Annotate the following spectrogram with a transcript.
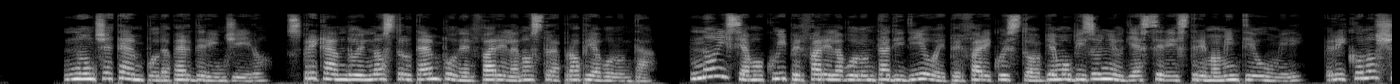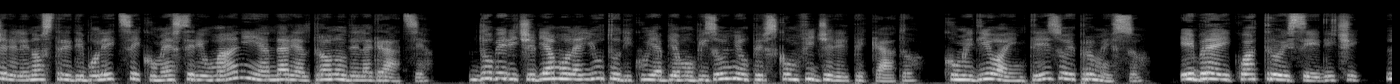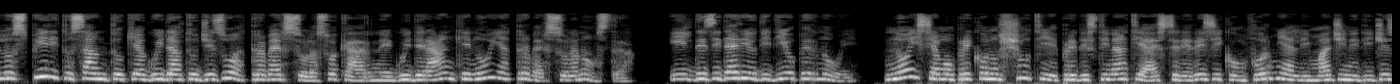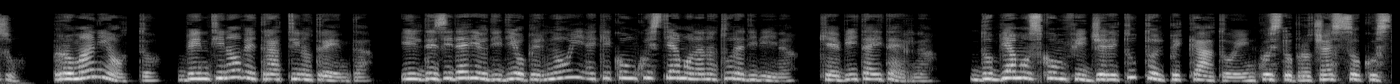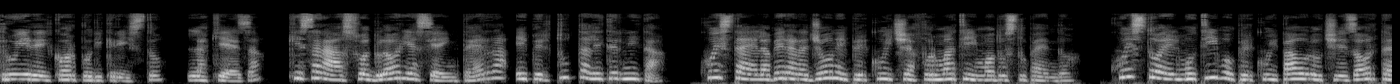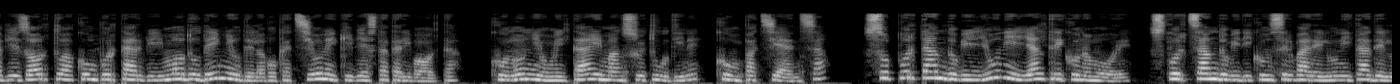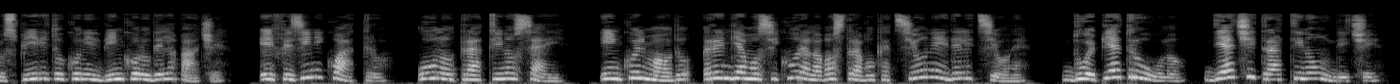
Non c'è tempo da perdere in giro, sprecando il nostro tempo nel fare la nostra propria volontà. Noi siamo qui per fare la volontà di Dio e per fare questo abbiamo bisogno di essere estremamente umili, riconoscere le nostre debolezze come esseri umani e andare al trono della grazia, dove riceviamo l'aiuto di cui abbiamo bisogno per sconfiggere il peccato, come Dio ha inteso e promesso. Ebrei 4 e 16 Lo Spirito Santo che ha guidato Gesù attraverso la sua carne guiderà anche noi attraverso la nostra. Il desiderio di Dio per noi. Noi siamo preconosciuti e predestinati a essere resi conformi all'immagine di Gesù. Romani 8, 29-30 Il desiderio di Dio per noi è che conquistiamo la natura divina, che è vita eterna. Dobbiamo sconfiggere tutto il peccato e in questo processo costruire il corpo di Cristo, la Chiesa, che sarà a sua gloria sia in terra e per tutta l'eternità. Questa è la vera ragione per cui ci ha formati in modo stupendo. Questo è il motivo per cui Paolo ci esorta vi esorto a comportarvi in modo degno della vocazione che vi è stata rivolta, con ogni umiltà e mansuetudine, con pazienza, sopportandovi gli uni e gli altri con amore, sforzandovi di conservare l'unità dello spirito con il vincolo della pace. Efesini 4, 1-6 In quel modo rendiamo sicura la vostra vocazione ed elezione. 2 Pietro 1, 10-11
